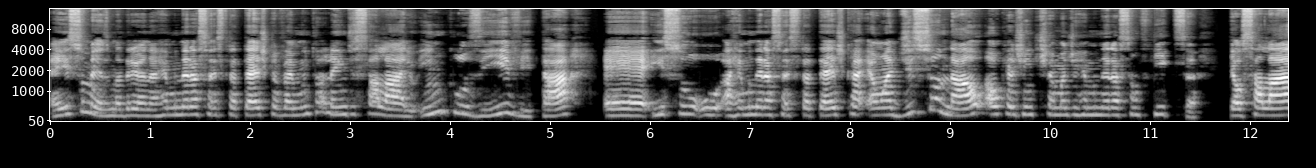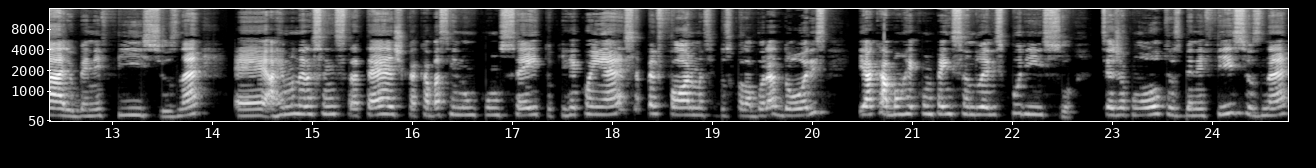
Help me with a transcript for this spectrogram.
É isso mesmo, Adriana. A remuneração estratégica vai muito além de salário. Inclusive, tá? É, isso, a remuneração estratégica é um adicional ao que a gente chama de remuneração fixa que é o salário, benefícios, né? É, a remuneração estratégica acaba sendo um conceito que reconhece a performance dos colaboradores e acabam recompensando eles por isso, seja com outros benefícios, né?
